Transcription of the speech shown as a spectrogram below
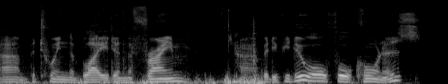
um, between the blade and the frame. Uh, but if you do all four corners,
